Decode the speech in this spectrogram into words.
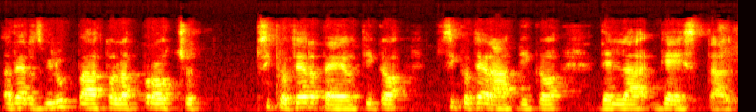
aver sviluppato l'approccio psicoterapeutico, psicoterapico della Gestalt.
